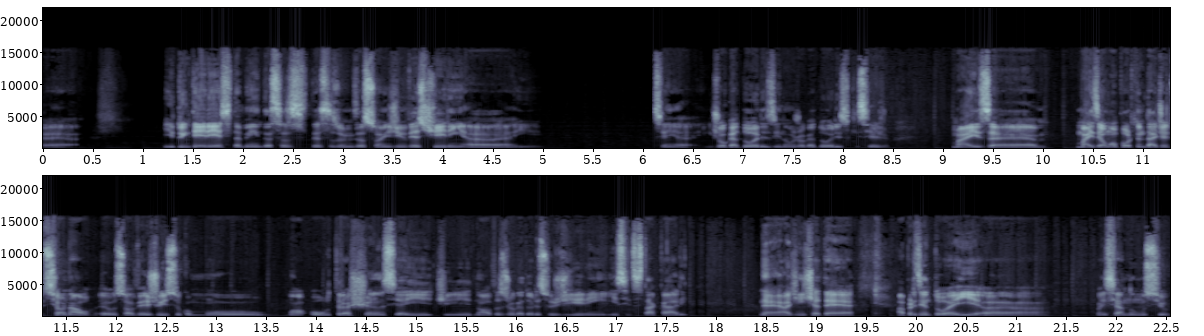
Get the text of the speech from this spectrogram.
é, e do interesse também dessas, dessas organizações de investirem uh, em, assim, uh, em, jogadores e não jogadores que sejam. Mas, uh, mas é uma oportunidade adicional. Eu só vejo isso como uma outra chance aí de novos jogadores surgirem e se destacarem. Né, a gente até apresentou aí ah, com esse anúncio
